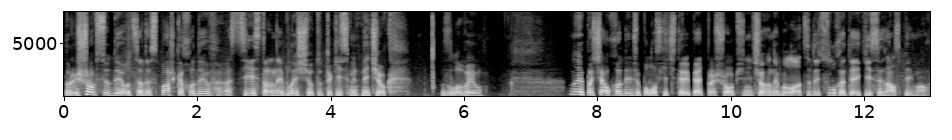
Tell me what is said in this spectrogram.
Перейшов сюди, оце де Спашка ходив, а з цієї сторони ближче, тут такий смітничок. Зловив. Ну і почав ходити, вже полоски 4-5 пройшов, взагалі нічого не було. А сидить, слухайте, який сигнал спіймав.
